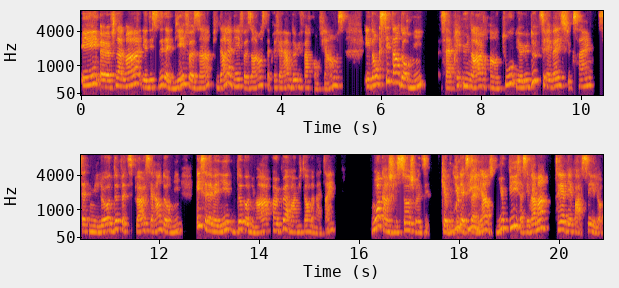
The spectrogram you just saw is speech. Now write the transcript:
Et euh, finalement, il a décidé d'être bienfaisant. Puis dans la bienfaisance, c'était préférable de lui faire confiance. Et donc, s'est endormi. Ça a pris une heure en tout. Il y a eu deux petits réveils succincts cette nuit-là, deux petits pleurs. Il s'est rendormi et s'est réveillé de bonne humeur un peu avant 8 heures le matin. Moi, quand je lis ça, je me dis, qu'il a beaucoup d'expérience. Youpi, ça s'est vraiment très bien passé. Là.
